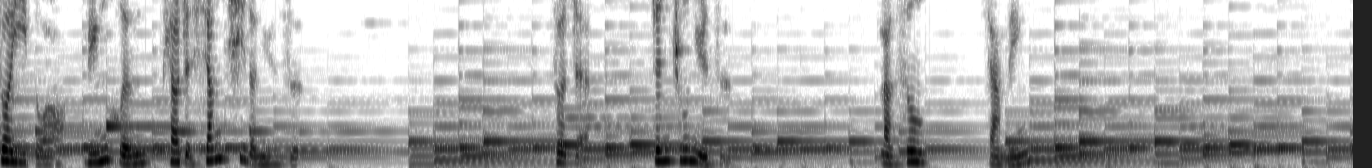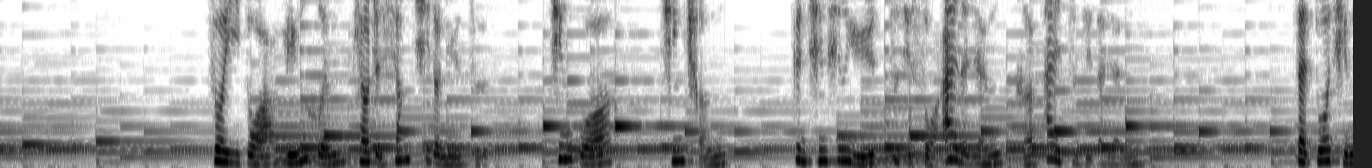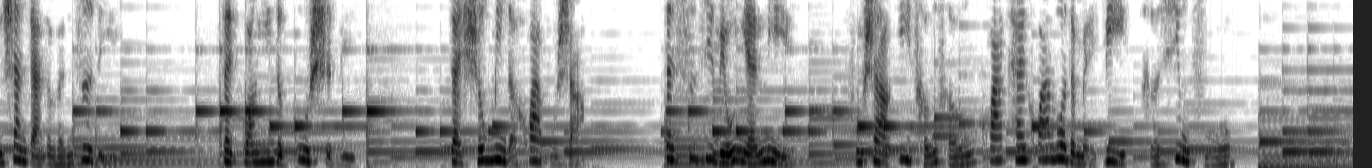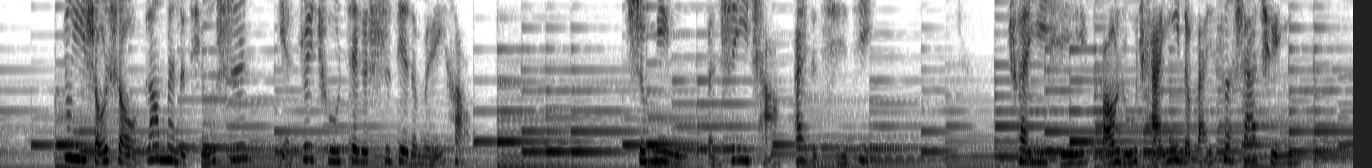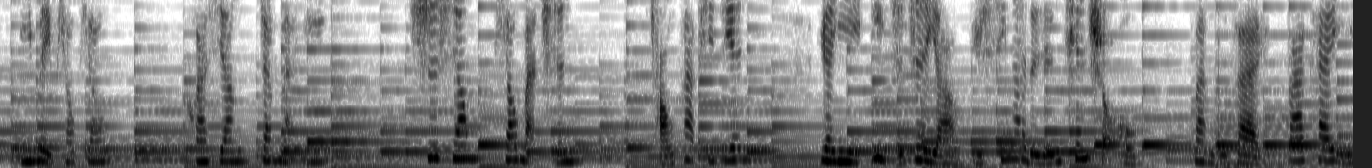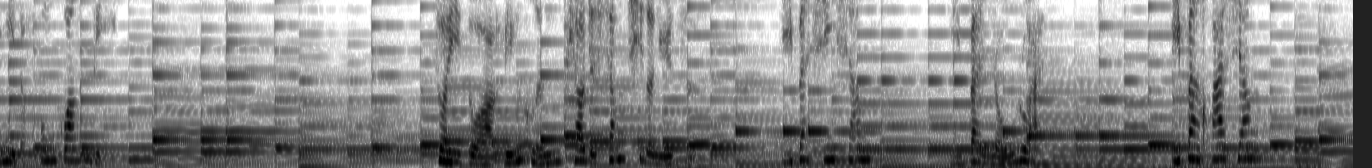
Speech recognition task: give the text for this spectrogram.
做一朵灵魂飘着香气的女子。作者：珍珠女子。朗诵：响铃。做一朵灵魂飘着香气的女子，倾国倾城。更倾心于自己所爱的人和爱自己的人，在多情善感的文字里，在光阴的故事里，在生命的画布上，在四季流年里，铺上一层层花开花落的美丽和幸福，用一首首浪漫的情诗点缀出这个世界的美好。生命本是一场爱的奇迹。穿一袭薄如蝉翼的白色纱裙，衣袂飘飘，花香沾满衣，诗香飘满身，长发披肩，愿意一直这样与心爱的人牵手，漫步在花开旖旎的风光里。做一朵灵魂飘着香气的女子，一半馨香，一半柔软，一半花香，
